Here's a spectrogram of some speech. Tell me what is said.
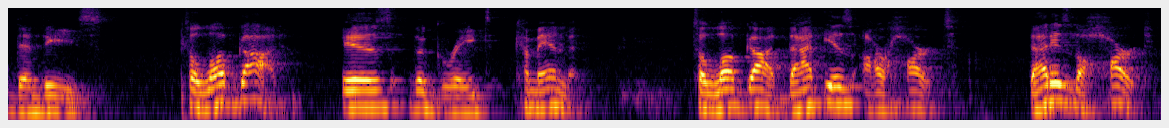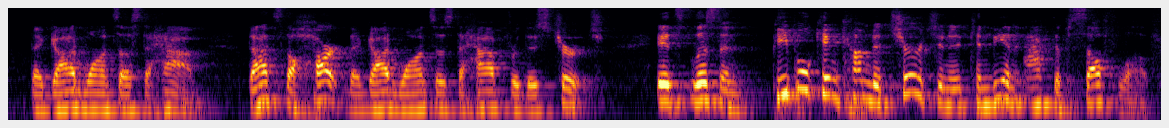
than these. To love God is the great commandment. To love God, that is our heart. That is the heart that God wants us to have. That's the heart that God wants us to have for this church. It's, listen, people can come to church and it can be an act of self love.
